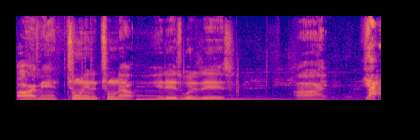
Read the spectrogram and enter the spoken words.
All right, man. Tune in and tune out. It is what it is. All right. Yeah.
